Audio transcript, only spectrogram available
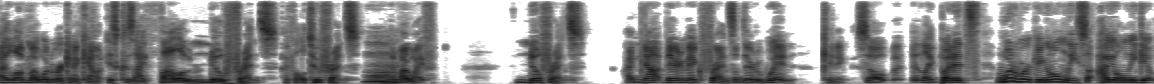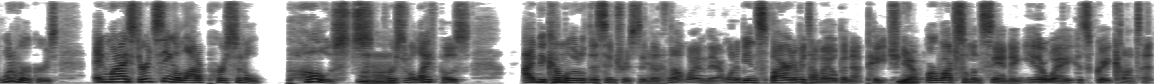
I love my woodworking account is because I follow no friends. I follow two friends and my wife. No friends. I'm not there to make friends. I'm there to win. Kidding. So, but, like, but it's woodworking only. So I only get woodworkers. And when I start seeing a lot of personal posts, Mhm. personal life posts, I become a little disinterested. Yeah. That's not why I'm there. I want to be inspired every time I open that page Yep. or watch someone sanding. Either way, it's great content.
